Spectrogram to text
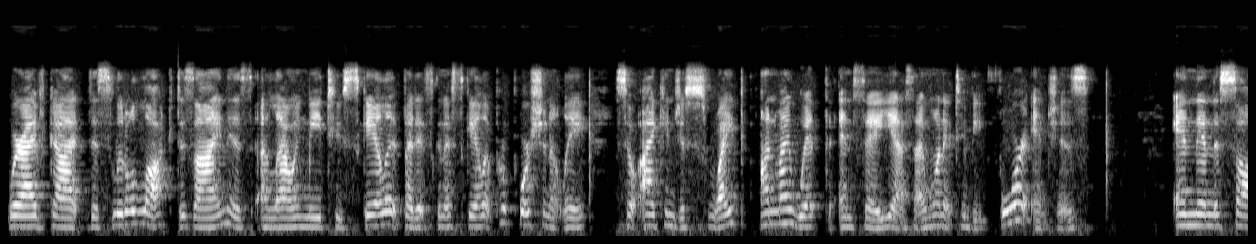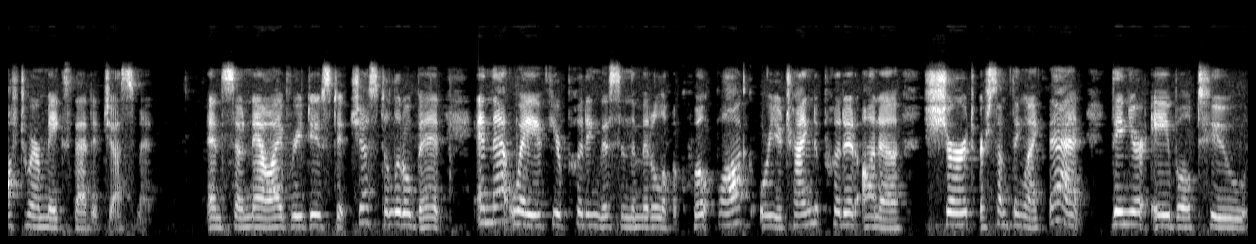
where I've got this little lock design is allowing me to scale it, but it's going to scale it proportionately. So I can just swipe on my width and say, yes, I want it to be four inches. And then the software makes that adjustment. And so now I've reduced it just a little bit. And that way, if you're putting this in the middle of a quilt block or you're trying to put it on a shirt or something like that, then you're able to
